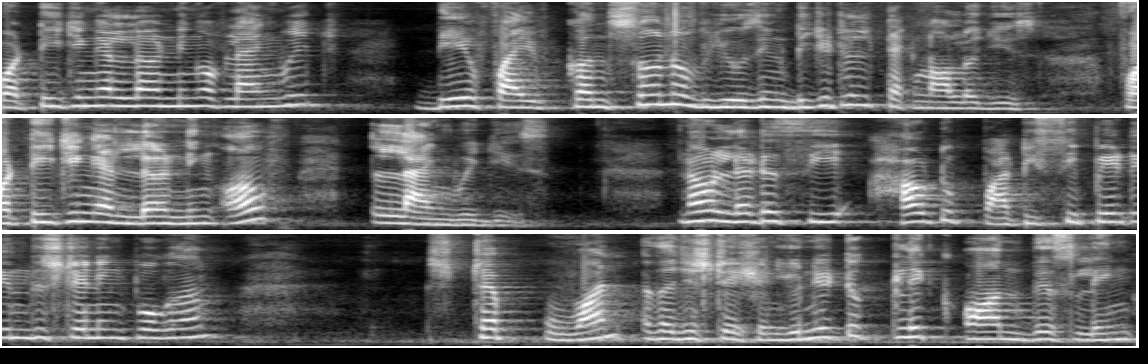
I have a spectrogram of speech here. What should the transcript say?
for teaching and learning of language day 5 concern of using digital technologies for teaching and learning of languages now let us see how to participate in this training program Step 1 registration. You need to click on this link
